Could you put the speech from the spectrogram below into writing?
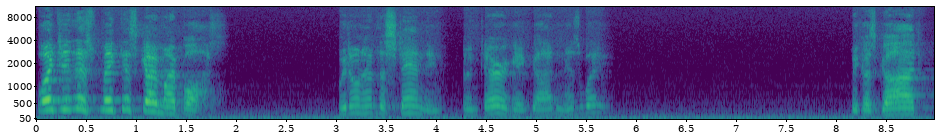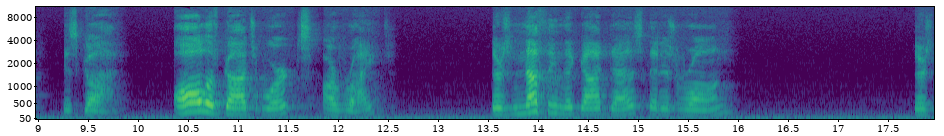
Why'd you this, make this guy my boss? We don't have the standing to interrogate God in his way. Because God is God. All of God's works are right. There's nothing that God does that is wrong. There's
